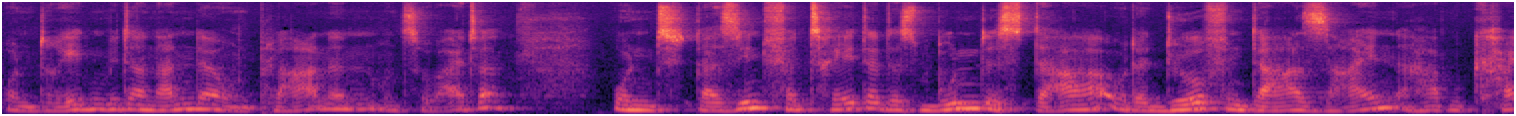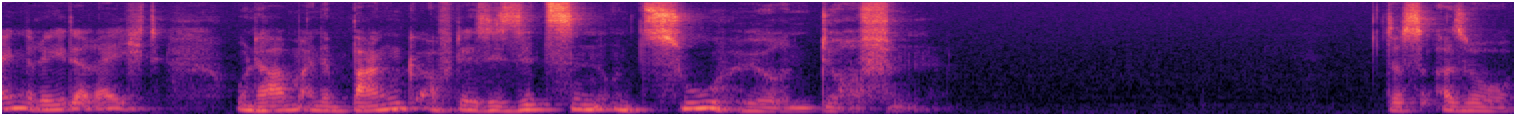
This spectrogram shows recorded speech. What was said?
und reden miteinander und planen und so weiter. Und da sind Vertreter des Bundes da oder dürfen da sein, haben kein Rederecht und haben eine Bank, auf der sie sitzen und zuhören dürfen. Dass also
